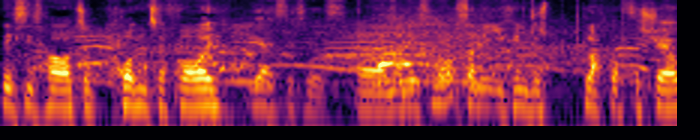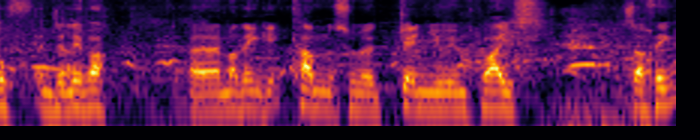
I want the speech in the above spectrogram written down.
This is hard to quantify, Yes, it is. um, and it's not something you can just pluck off the shelf and deliver. Um, I think it comes from a genuine place. So I think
